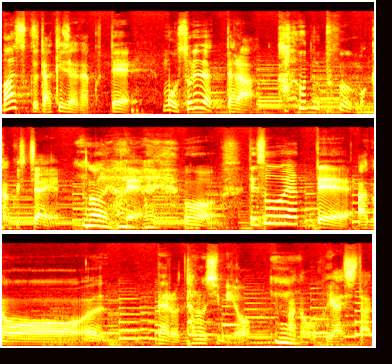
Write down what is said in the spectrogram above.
マスクだけじゃなくてもうそれだったら顔の部分も隠しちゃえって、はいはいはい、うん、でそうやってあのー、なんやろ楽しみを、うん、あの増やしたっ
